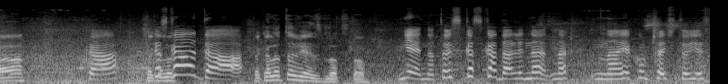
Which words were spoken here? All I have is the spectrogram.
A, Ka... Taka lo- Kaskada! taka loteria jest w Lotto. Nie, no to jest kaskada, ale na, na, na jaką cześć to jest?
